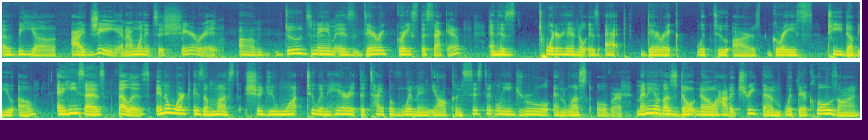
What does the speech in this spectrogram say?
via IG and I wanted to share it. Um dude's name is Derek Grace the second and his Twitter handle is at Derek with two R's, Grace T W O. And he says, fellas, inner work is a must should you want to inherit the type of women y'all consistently drool and lust over. Many of us don't know how to treat them with their clothes on.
